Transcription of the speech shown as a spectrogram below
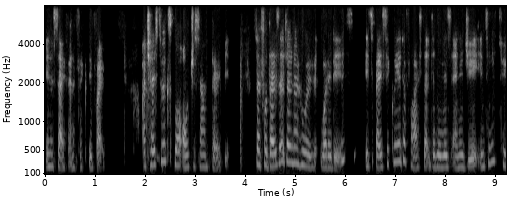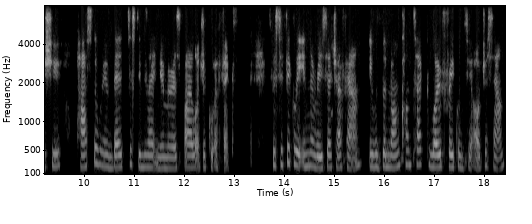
in a safe and effective way. I chose to explore ultrasound therapy. So, for those that don't know who it, what it is, it's basically a device that delivers energy into the tissue past the wound bed to stimulate numerous biological effects. Specifically, in the research I found, it was the non contact low frequency ultrasound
